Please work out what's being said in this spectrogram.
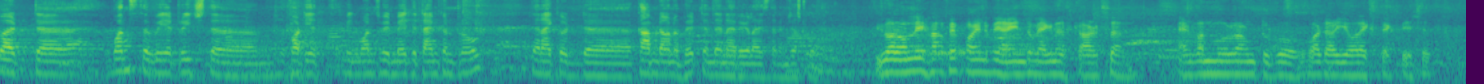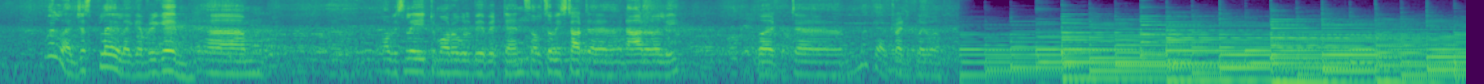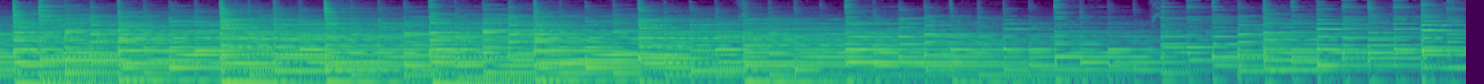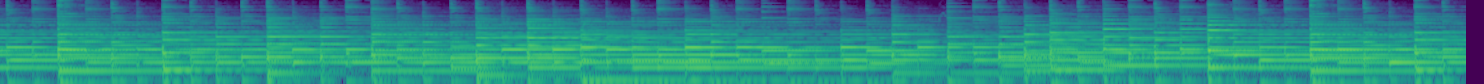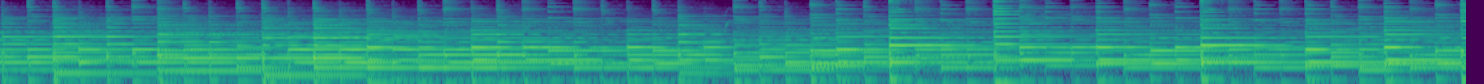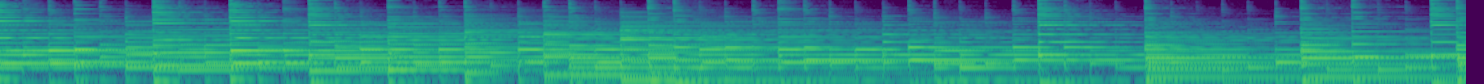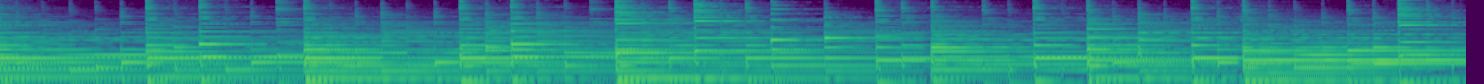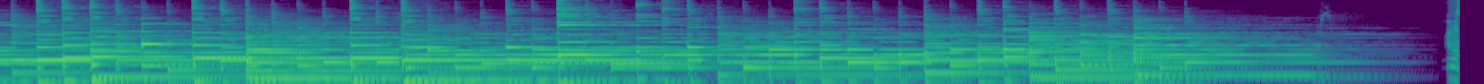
But uh, once the, we had reached the, the 40th, I mean, once we had made the time control, then I could uh, calm down a bit, and then I realized that I'm just winning. You are only half a point behind the Magnus Carlsen, and one more round to go. What are your expectations? Well, I'll just play like every game. Um, obviously, tomorrow will be a bit tense. Also, we start uh, an hour early, but uh, okay, I'll try to play well.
